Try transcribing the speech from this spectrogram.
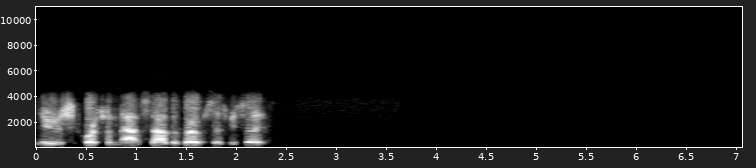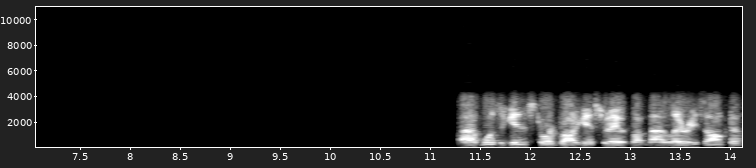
news, of course, from outside the ropes, as we say. Uh, once again, the story brought yesterday by Larry Csonka.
